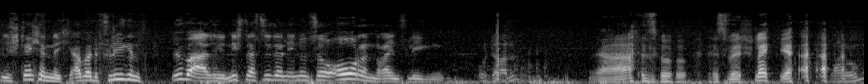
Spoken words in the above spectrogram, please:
die stechen nicht, aber die fliegen überall hin. Nicht, dass sie dann in unsere Ohren reinfliegen. Und dann? Ja, also, das wäre schlecht, ja. Warum?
